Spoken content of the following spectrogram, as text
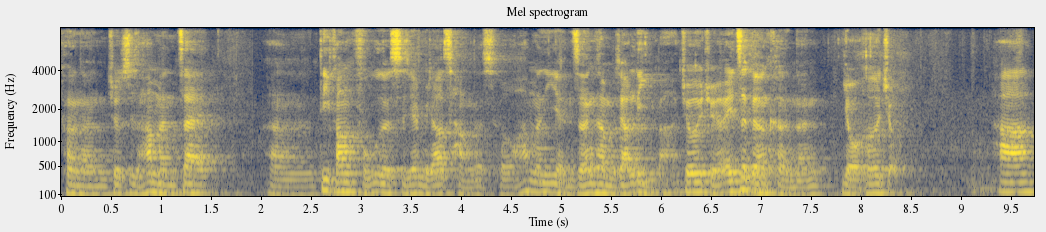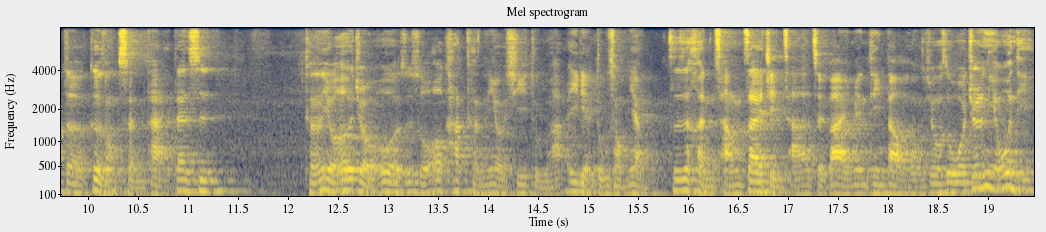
可能就是他们在嗯、地方服务的时间比较长的时候，他们眼神可能比较利吧，就会觉得哎、这个人可能有喝酒，他的各种神态，但是可能有喝酒，或者是说哦，他可能有吸毒啊，一脸毒虫样，这是很常在警察的嘴巴里面听到的东西。我说我觉得你有问题，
